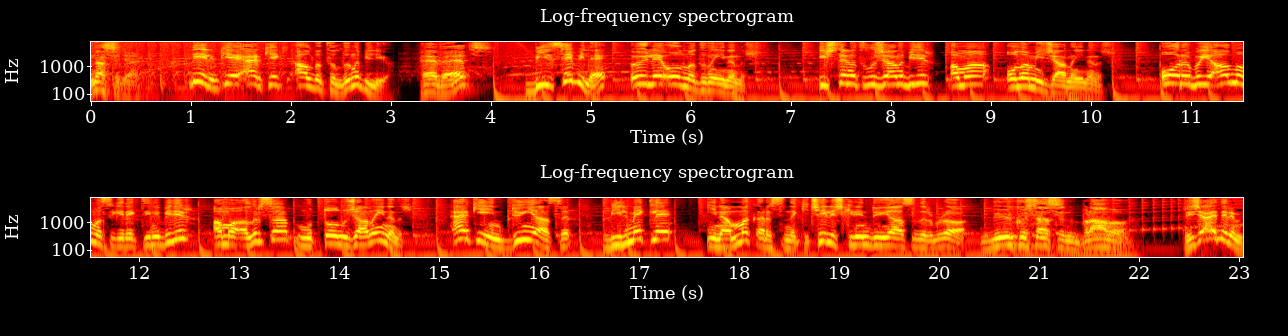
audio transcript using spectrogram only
Nasıl yani? Diyelim ki erkek aldatıldığını biliyor. Evet. Bilse bile öyle olmadığına inanır. İşten atılacağını bilir ama olamayacağına inanır. O arabayı almaması gerektiğini bilir ama alırsa mutlu olacağına inanır. Erkeğin dünyası bilmekle inanmak arasındaki çelişkinin dünyasıdır bro. Büyük ustasın bravo. Rica ederim.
